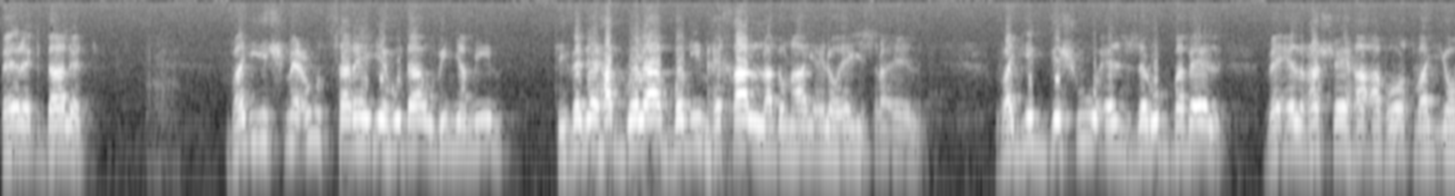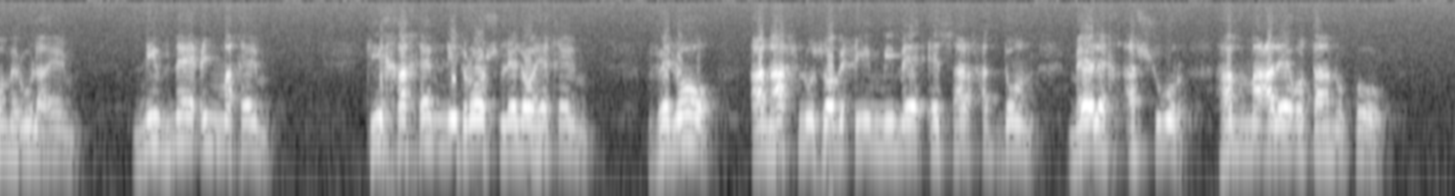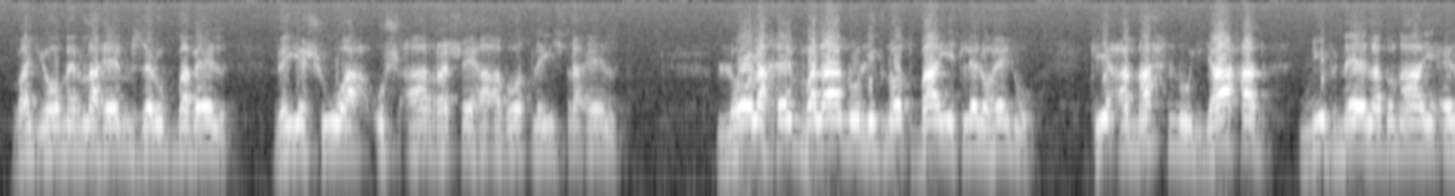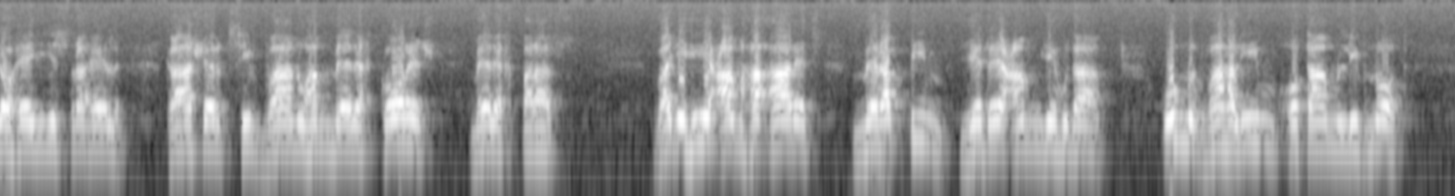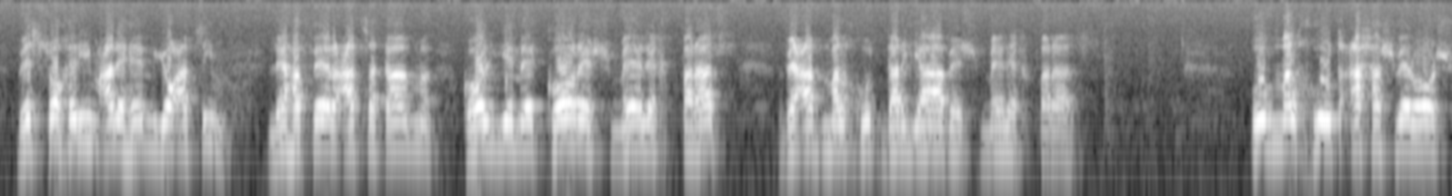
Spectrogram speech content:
פרק ד' וישמעו צרי יהודה ובנימין כי בני הגולה בונים היכל לאדוני אלוהי ישראל. ויגשו אל זרובבל ואל ראשי האבות ויאמרו להם נבנה עמכם כי ככם נדרוש לאלוהיכם ולא אנחנו זובחים מימי אסר חדון מלך אשור המעלה אותנו פה. ויאמר להם זרובבל וישוע ושאר ראשי האבות לישראל לא לכם ולנו לבנות בית לאלוהינו כי אנחנו יחד נבנה לאדוני אלוהי ישראל כאשר ציוונו המלך כורש מלך פרס. ויהי עם הארץ מרפים ידי עם יהודה ומבהלים אותם לבנות וסוחרים עליהם יועצים להפר עצתם כל ימי כורש מלך פרס ועד מלכות דריווש מלך פרס. ובמלכות אחשורוש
